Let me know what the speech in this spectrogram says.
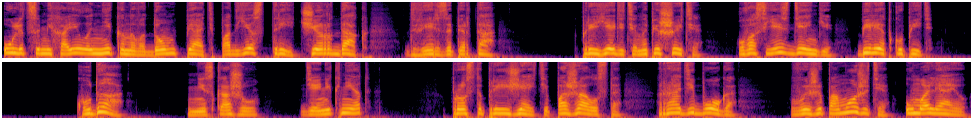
«Улица Михаила Никонова, дом 5, подъезд 3, чердак, дверь заперта. Приедете, напишите. У вас есть деньги? Билет купить?» «Куда?» «Не скажу». Денег нет. Просто приезжайте, пожалуйста, ради бога. Вы же поможете, умоляю.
